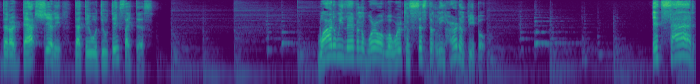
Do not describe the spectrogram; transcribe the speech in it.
that are that shitty that they will do things like this. Why do we live in a world where we're consistently hurting people? It's sad.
